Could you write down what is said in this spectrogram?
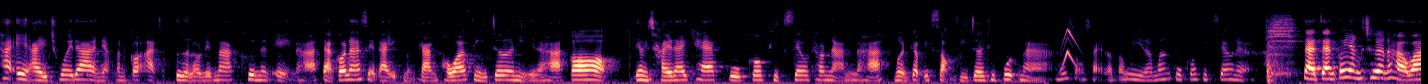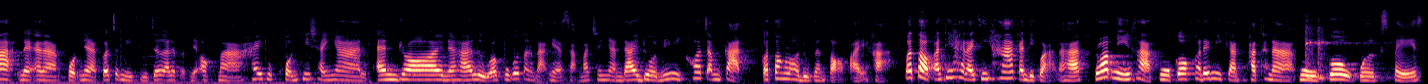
ถ้า AI ช่วยได้เนี่ยมันก็อาจจะเตือนเราได้มากขึ้นนั่นเองนะคะ แต่ก็น่าเสียดายอีกเหมือนกันเพราะว่าฟีเจอร์นี้นะคะ ก็ ยังใช้ได้แค่ Google Pixel เท่านั้นนะคะ เหมือนกับอีก 2 ฟีเจอร์ที่พูดมาเฮ้ยสงสัยเราต้องมีแล้วมั้ง Google Pixel เนี่ย แต่แจนก็ยังเชื่อนะคะว่าในอนาคตเนี่ยก็จะมีฟีเจอร์อะไรแบบนี้ออกมา ให้ทุกคนที่ใช้งาน Android นะคะ หรือว่า Google ต่างๆเนี่ยสามารถใช้งานได้โดยไม่มีข้อจำกัด ก็ต้องรอดูกันต่อไปค่ะ มาต่อกันที่ไฮไลท์ที่ 5 กันดีกว่านะคะ รอบนี้ค่ะ Google เขาได้มีการพัฒนา Google Workspace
